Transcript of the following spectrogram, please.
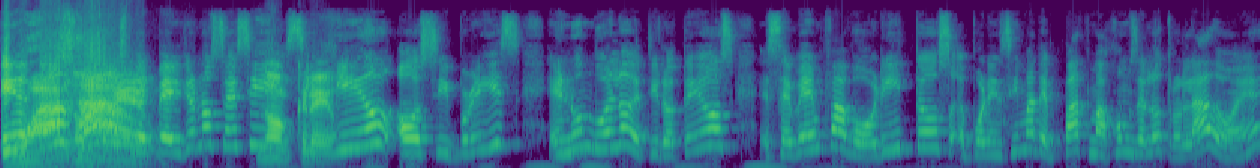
Y de Pepe, yo no sé si, Hill o si Breeze en un duelo de tiroteos se ven favoritos por encima de Pat Mahomes del otro lado, ¿eh?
